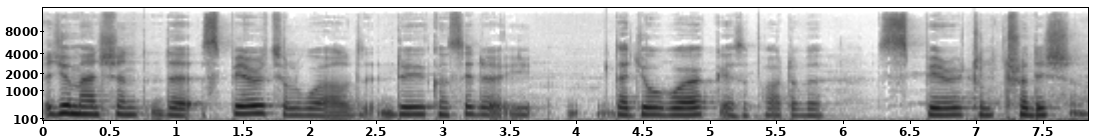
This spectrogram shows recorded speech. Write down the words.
You mentioned the spiritual world. Do you consider that your work is a part of a spiritual tradition?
